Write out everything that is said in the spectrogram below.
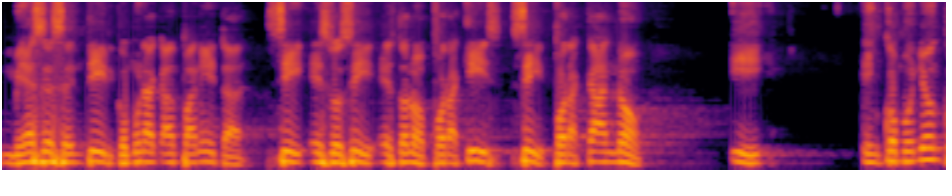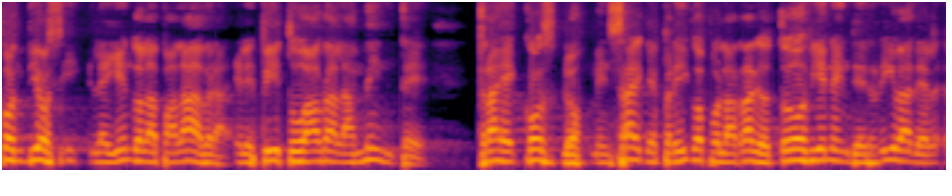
me hace sentir como una campanita. Sí, eso sí, esto no, por aquí sí, por acá no. Y en comunión con Dios y leyendo la palabra, el Espíritu abra la mente trae los mensajes que predico por la radio, todos vienen de arriba del,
